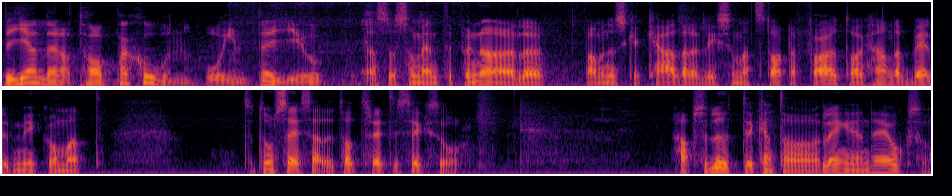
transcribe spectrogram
Det gäller att ha passion och inte ge upp. Alltså som entreprenör eller vad man nu ska kalla det, liksom att starta företag handlar väldigt mycket om att de säger så här, det tar 36 år. Absolut, det kan ta längre än det också.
